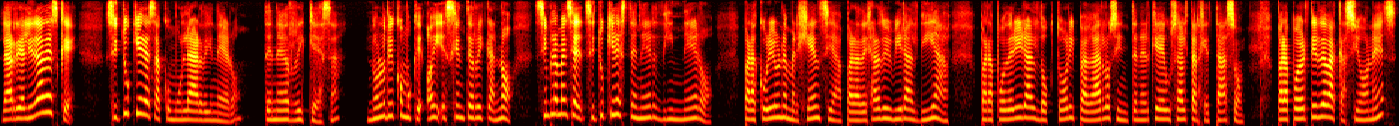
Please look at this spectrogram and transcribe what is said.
La realidad es que si tú quieres acumular dinero, tener riqueza, no lo digo como que, hoy es gente rica, no. Simplemente si tú quieres tener dinero, para cubrir una emergencia, para dejar de vivir al día, para poder ir al doctor y pagarlo sin tener que usar el tarjetazo, para poder ir de vacaciones,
